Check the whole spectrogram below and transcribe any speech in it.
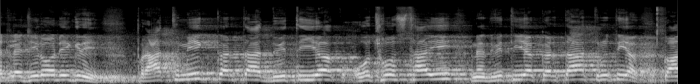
એટલે ઝીરો ડિગ્રી પ્રાથમિક કરતાં દ્વિતીયક ઓછો સ્થાયી અને દ્વિતીયક કરતાં તૃતીયક. તો આ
